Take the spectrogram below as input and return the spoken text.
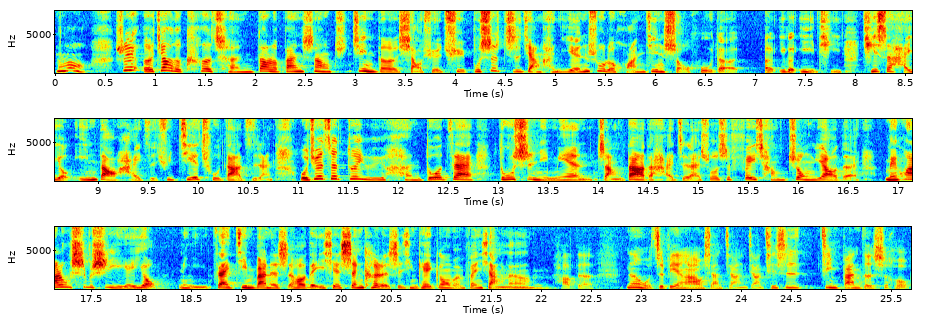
哦，所以儿教的课程到了班上进的小学去，不是只讲很严肃的环境守护的。呃，一个议题，其实还有引导孩子去接触大自然。我觉得这对于很多在都市里面长大的孩子来说是非常重要的。梅花鹿是不是也有你在进班的时候的一些深刻的事情可以跟我们分享呢？嗯，好的。那我这边啊，我想讲一讲，其实进班的时候。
